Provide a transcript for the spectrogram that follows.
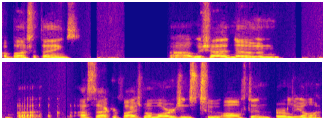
A bunch of things. Uh, I wish I had known. Uh, I sacrificed my margins too often early on,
